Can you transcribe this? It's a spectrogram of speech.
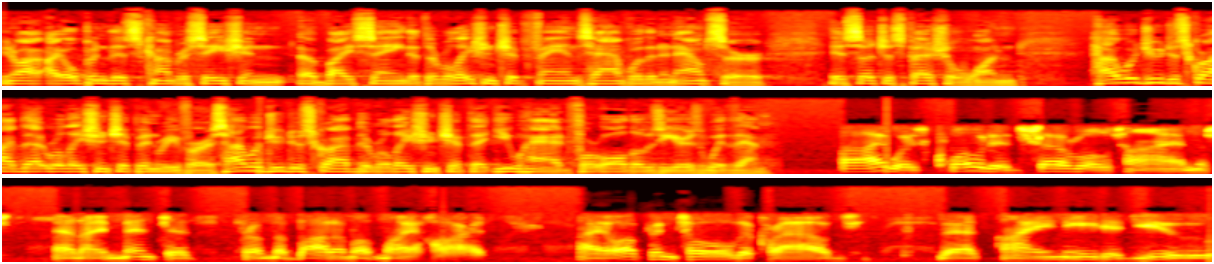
You know, I, I opened this conversation uh, by saying that the relationship fans have with an announcer is such a special one. How would you describe that relationship in reverse? How would you describe the relationship that you had for all those years with them? I was quoted several times, and I meant it from the bottom of my heart. I often told the crowds that I needed you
